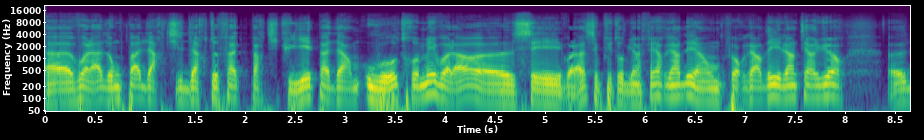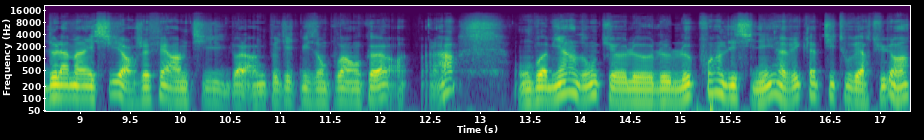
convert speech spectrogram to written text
Euh, voilà donc pas d'artefacts particuliers pas d'armes ou autres mais voilà euh, c'est voilà c'est plutôt bien fait. Regardez hein, on peut regarder l'intérieur de la main ici. Alors je vais faire un petit, une petite mise en point encore. Voilà, on voit bien donc euh, le, point dessiné avec la petite ouverture. Hein.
